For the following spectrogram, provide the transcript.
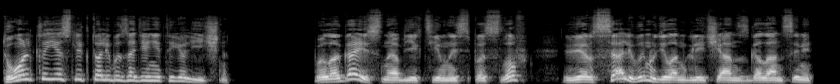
только если кто-либо заденет ее лично. Полагаясь на объективность послов, Версаль вынудил англичан с голландцами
